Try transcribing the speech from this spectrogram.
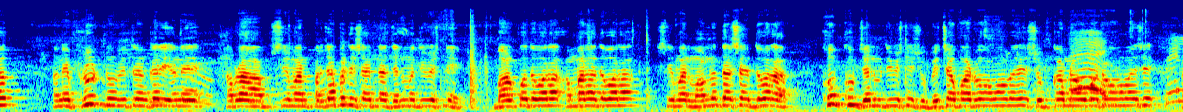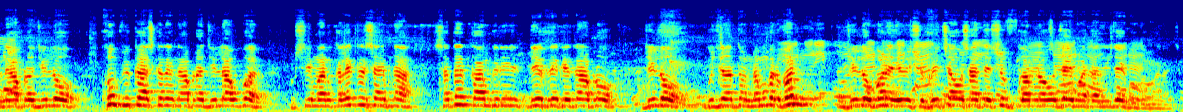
અને ફ્રૂટનું વિતરણ કરી અને આપણા શ્રીમાન પ્રજાપતિ સાહેબના જન્મદિવસની બાળકો દ્વારા, અમારા દ્વારા, શ્રીમાન મામલતદાર સાહેબ દ્વારા ખૂબ ખૂબ જન્મદિવસની શુભેચ્છા પાઠવવામાં આવે છે, શુભકામનાઓ પાઠવવામાં આવે છે. અને આપણો જિલ્લો ખૂબ વિકાસ કરે અને આપણા જિલ્લા ઉપર શ્રીમાન કલેક્ટર સાહેબના સતત કામગીરી દેખરેખ હેઠળ આપણો જિલ્લો ગુજરાતનો નંબર વન જિલ્લો બને એવી શુભેચ્છાઓ સાથે શુભકામનાઓ. જય માતાજી, જય ભગવાન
